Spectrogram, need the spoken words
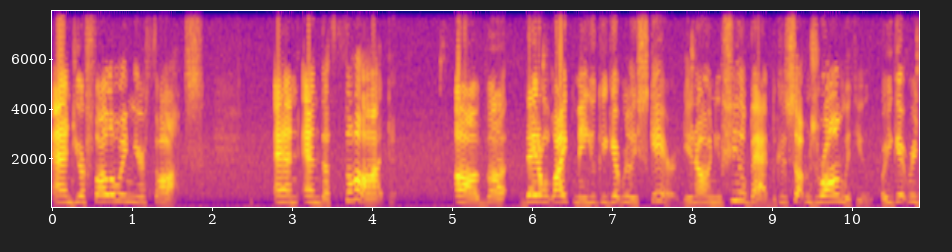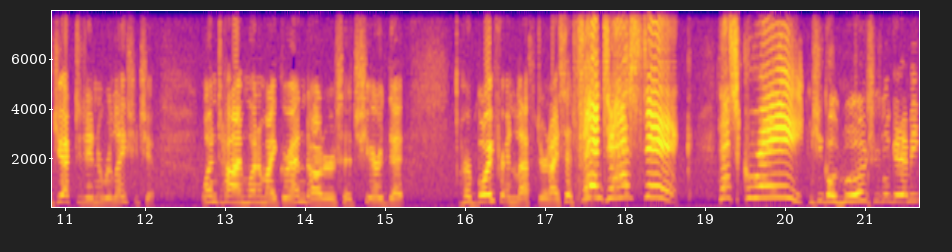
and you're following your thoughts. And and the thought of uh, they don't like me, you could get really scared, you know, and you feel bad because something's wrong with you, or you get rejected in a relationship. One time, one of my granddaughters had shared that her boyfriend left her, and I said, "Fantastic! That's great!" And she goes, "What?" She's looking at me.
